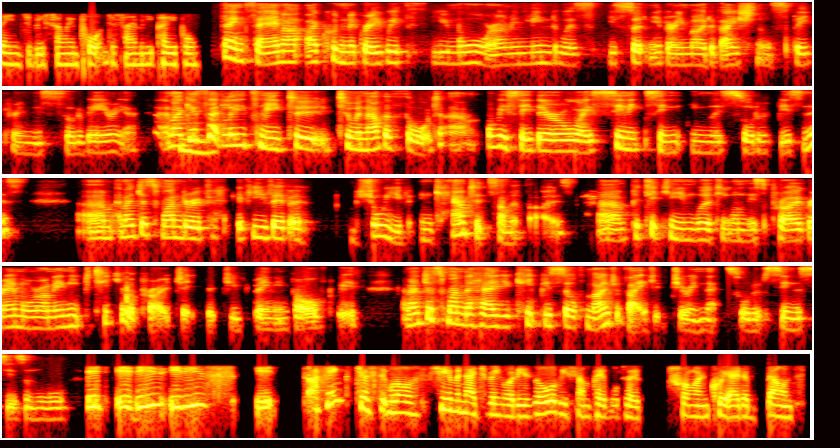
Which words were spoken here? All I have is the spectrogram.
seen to be so important to so many people. Thanks, Anne. I, I couldn't agree with you more. I mean, Linda was is certainly a very motivational speaker in this sort of area. And I mm. guess that leads me to, to another thought. Um, obviously, there are always cynics in, in this sort of business. Um, and I just wonder if, if you've ever, I'm sure you've encountered some of those, um, particularly in working on this program or on any particular project that you've been involved with. And I just wonder how you keep yourself motivated during that sort of cynicism or. It, it, is, it is, it, I think just, well, human nature being what it is, there will be some people to try and create a balanced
